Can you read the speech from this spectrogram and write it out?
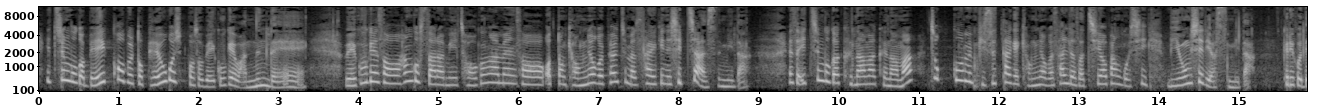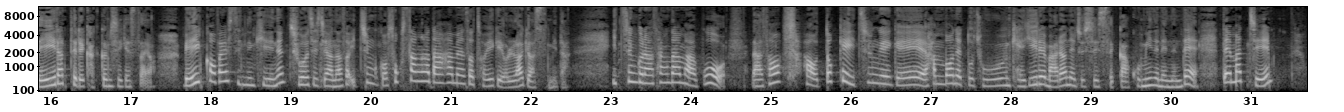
이 친구가 메이크업을 더 배우고 싶어서 외국에 왔는데 외국에서 한국 사람이 적응하면서 어떤 경력을 펼치면서 살기는 쉽지 않습니다. 그래서 이 친구가 그나마 그나마 조금은 비슷하게 경력을 살려서 취업한 곳이 미용실이었습니다. 그리고 네일 아트를 가끔씩 했어요. 메이크업 할 수 있는 기회는 주어지지 않아서 이 친구가 속상하다 하면서 저에게 연락이 왔습니다. 이 친구랑 상담하고 나서 아, 어떻게 이 친구에게 한 번에 또 좋은 계기를 마련해 줄 수 있을까 고민을 했는데 때마침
